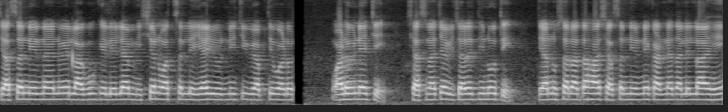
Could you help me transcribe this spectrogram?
शासन निर्णयान्वये लागू केलेल्या मिशन वात्सल्य या योजनेची व्याप्ती वाढव वाढवण्याचे शासनाच्या विचाराधीन होते. त्यानुसार आता हा शासन निर्णय काढण्यात आलेला आहे.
